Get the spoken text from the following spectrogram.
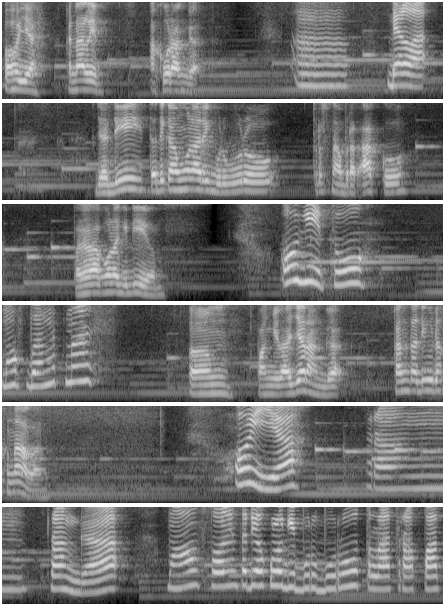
Oh iya, kenalin. Aku Rangga. Eh, Bella. Jadi, tadi kamu lari buru-buru, terus nabrak aku. Padahal aku lagi diem. Oh gitu. Maaf banget mas. Em, panggil aja Rangga. Kan tadi udah kenalan. Oh iya, Rang Rangga. Maaf, soalnya tadi aku lagi buru-buru telat rapat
